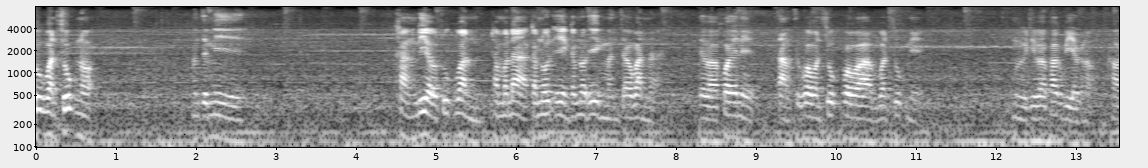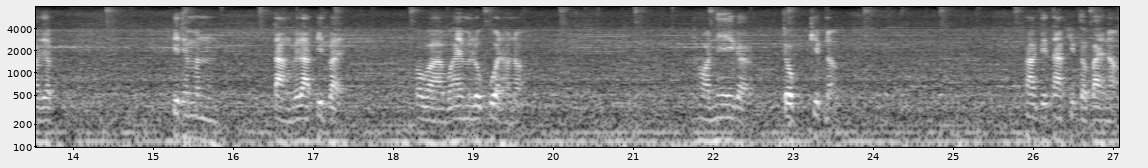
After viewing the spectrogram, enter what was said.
ทุกๆวันศุกร์เนาะมันจะมีครั้งเดียวทุกวันธรรมดากำหนดเองกำหนดเองมันจะวันน่ะ แต่ว่าค่อยนี่ต่างเฉพาะวันศุกร์เพราะว่าวันศุกร์นี่มือที่ว่าภาคเบียกเนาะเขาจะปิดให้มัน ตั้งเวลาปิดไว้เพราะว่าบ่ให้มันรบกวนเขาเนาะตอนนี้ก็จบคลิปเนาะฝากติดตามคลิปต่อไปเนาะ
